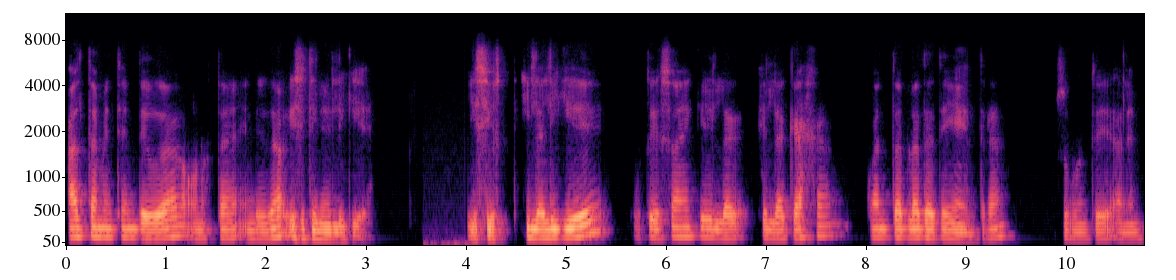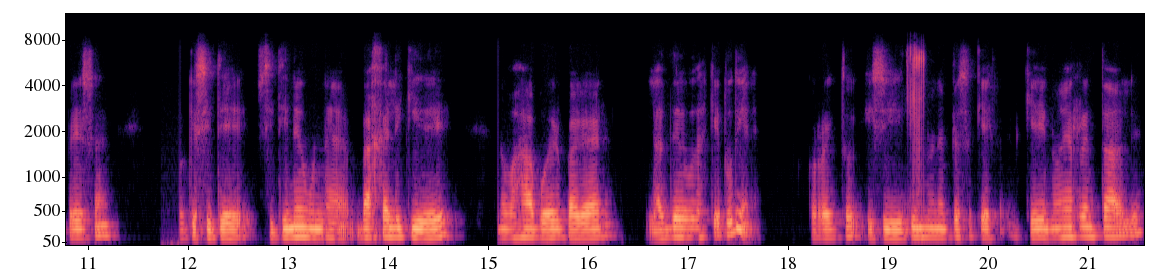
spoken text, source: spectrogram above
altamente endeudado o no está endeudado y si tiene liquidez. Y, si, y la liquidez, ustedes saben que en la, en la caja, cuánta plata te entra, suponte a la empresa, porque si, te, si tienes una baja liquidez, no vas a poder pagar las deudas que tú tienes, ¿correcto? Y si tienes una empresa que, que no es rentable,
